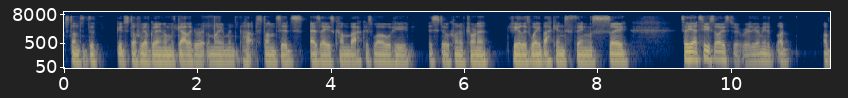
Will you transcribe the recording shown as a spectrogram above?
stunted the good stuff we have going on with Gallagher at the moment. Perhaps stunted Eze's comeback as well, who is still kind of trying to feel his way back into things. So so yeah, two sides to it really. I mean, I'd I'd,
